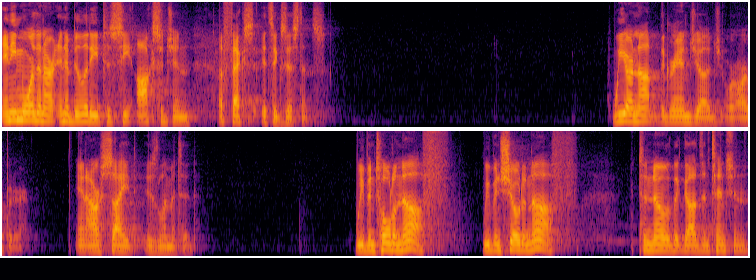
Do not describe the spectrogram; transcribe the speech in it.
any more than our inability to see oxygen affects its existence. We are not the grand judge or arbiter, and our sight is limited. We've been told enough, we've been showed enough to know that God's intention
